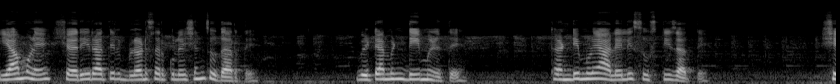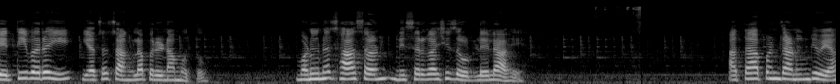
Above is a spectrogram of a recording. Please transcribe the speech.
यामुळे शरीरातील ब्लड सर्क्युलेशन सुधारते. विटॅमिन डी मिळते. थंडीमुळे आलेली सुस्ती जाते. शेतीवरही याचा चांगला परिणाम होतो. म्हणूनच हा सण निसर्गाशी जोडलेला आहे. आता आपण जाणून घेऊया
